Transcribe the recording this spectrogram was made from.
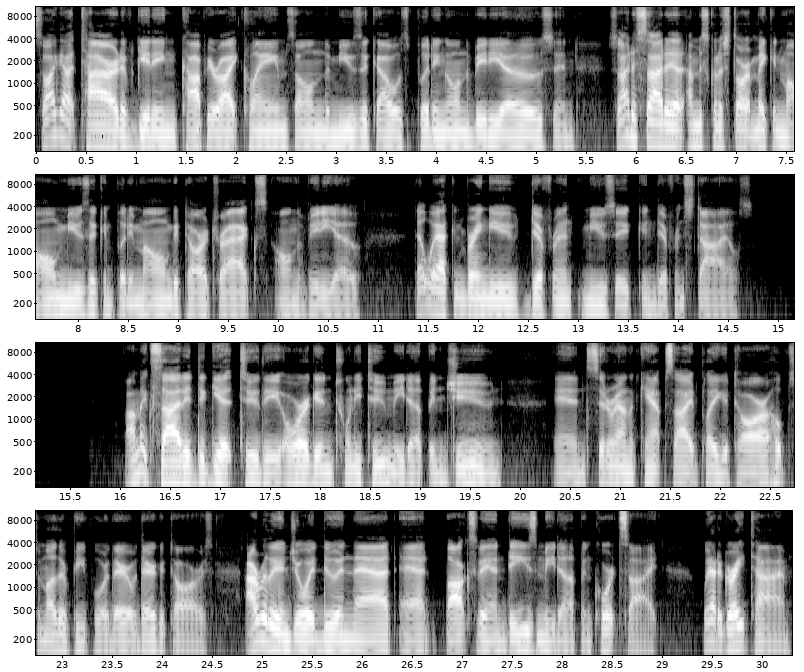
So I got tired of getting copyright claims on the music I was putting on the videos and so I decided I'm just going to start making my own music and putting my own guitar tracks on the video. That way I can bring you different music and different styles. I'm excited to get to the Oregon 22 meetup in June and sit around the campsite, play guitar. I hope some other people are there with their guitars. I really enjoyed doing that at Box Van D's meetup in Quartzsite we had a great time.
